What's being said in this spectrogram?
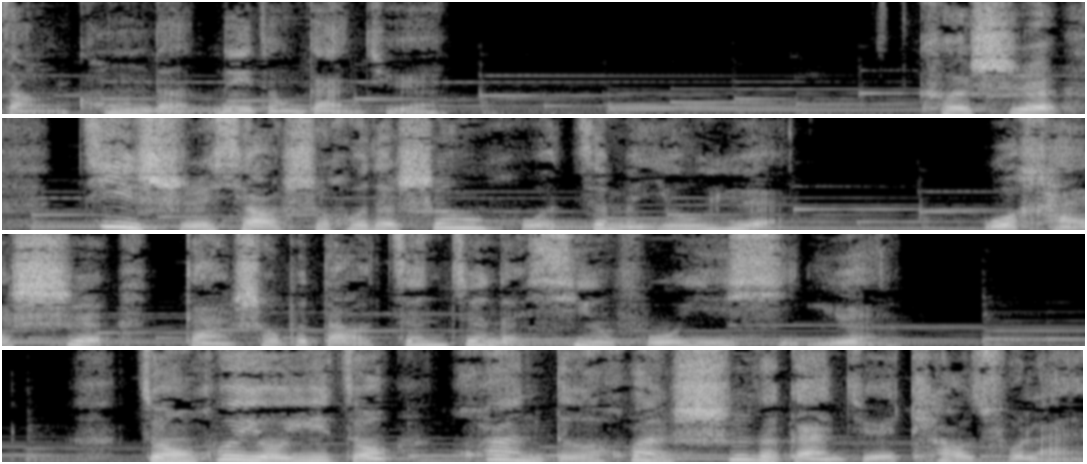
掌控的那种感觉。可是，即使小时候的生活这么优越，我还是感受不到真正的幸福与喜悦，总会有一种患得患失的感觉跳出来，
